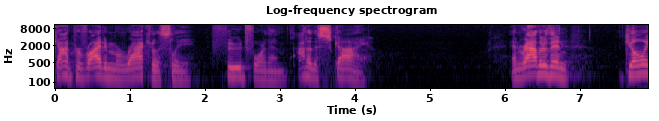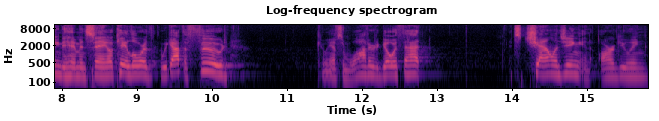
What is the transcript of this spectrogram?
God provided miraculously food for them out of the sky. And rather than going to him and saying, okay, Lord, we got the food, can we have some water to go with that? It's challenging and arguing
